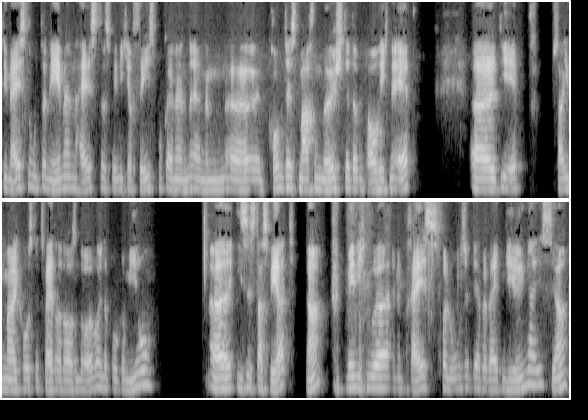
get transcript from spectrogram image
die meisten Unternehmen heißt das, wenn ich auf Facebook einen, einen äh, Contest machen möchte, dann brauche ich eine App. Äh, die App, sage ich mal, kostet 2.000, 3.000 Euro in der Programmierung. Äh, ist es das wert, ja? wenn ich nur einen Preis verlose, der bei weitem geringer ist, ja?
